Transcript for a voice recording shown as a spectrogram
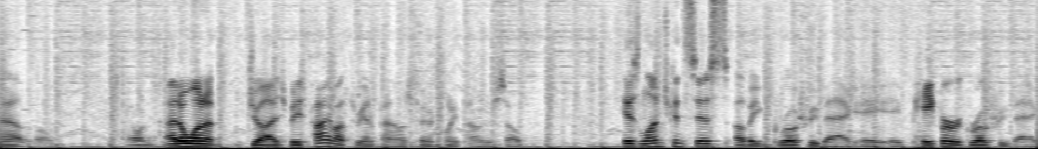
I don't know. I don't want to judge, but he's probably about 300 pounds, 320 pounds or so. His lunch consists of a grocery bag, a, a paper grocery bag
